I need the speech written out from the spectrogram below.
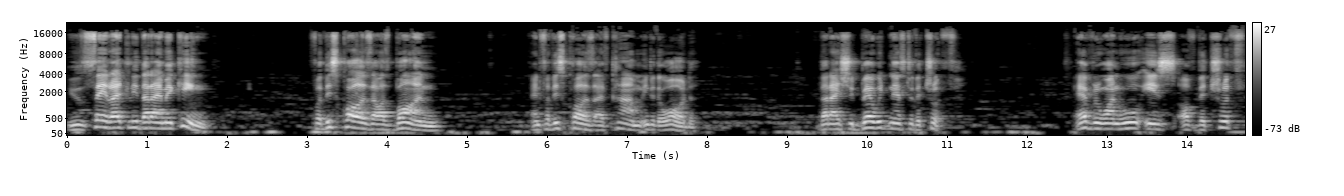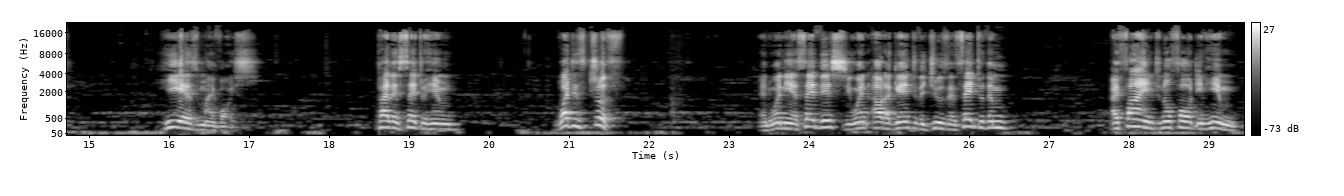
You say rightly that I am a king. For this cause I was born, and for this cause I've come into the world, that I should bear witness to the truth. Everyone who is of the truth hears my voice. Pilate said to him, What is truth? And when he had said this, he went out again to the Jews and said to them, I find no fault in him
